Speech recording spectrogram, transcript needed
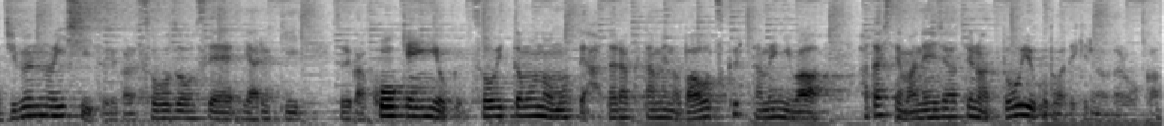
自分の意思それから創造性やる気それから貢献意欲そういったものを持って働くための場を作るためには果たしてマネージャーっていうのはどういうことができるのだろうか、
